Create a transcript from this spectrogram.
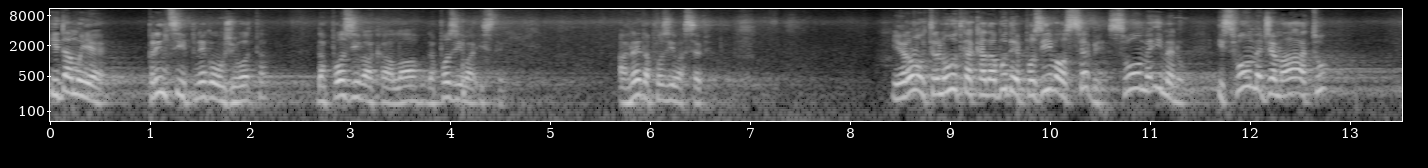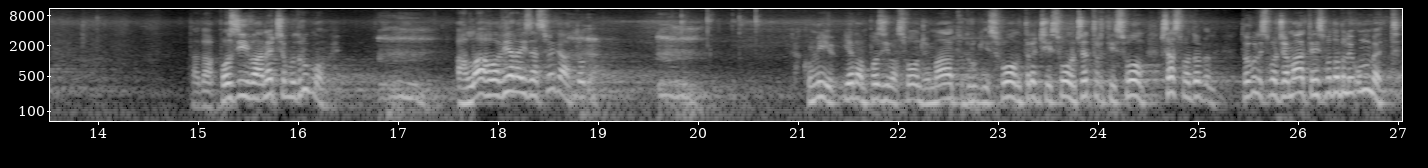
I da mu je princip njegovog života da poziva ka Allahu, da poziva istinu, a ne da poziva sebi. Jer onog trenutka kada bude pozivao sebi, svome imenu i svome džematu, tada poziva nečemu drugome. Allahova vjera iznad svega toga. Ako mi jedan poziva svom džematu, drugi svom, treći svom, četvrti svom, šta smo dobili? Dobili smo džemate, nismo dobili ummet.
